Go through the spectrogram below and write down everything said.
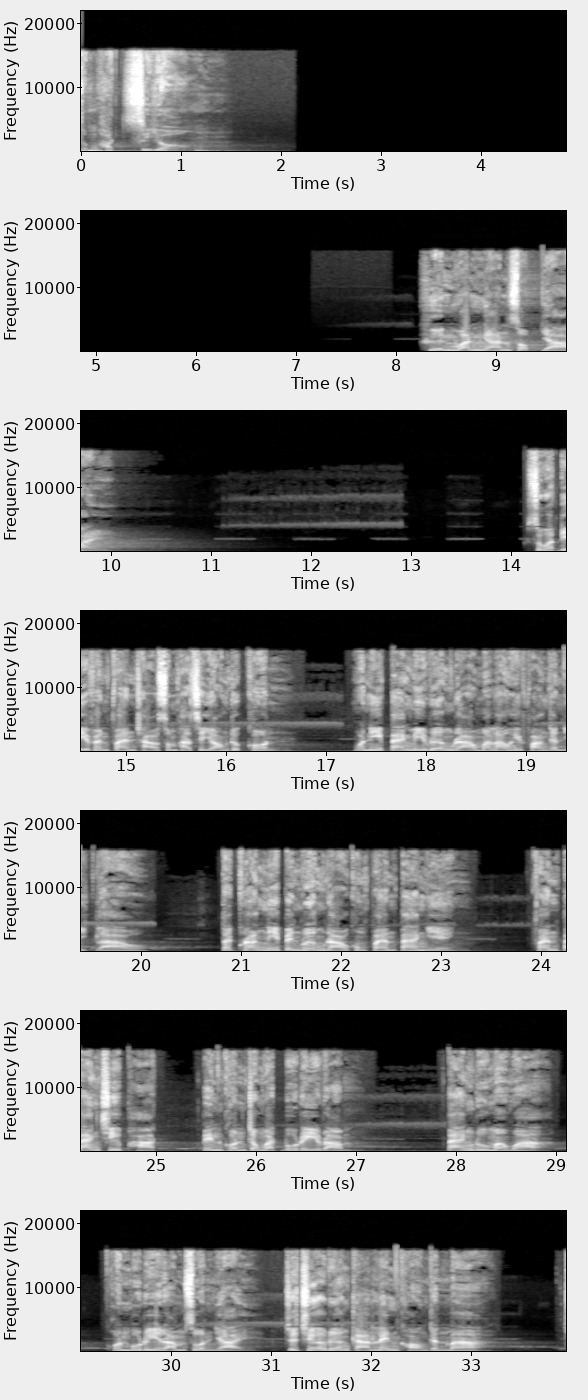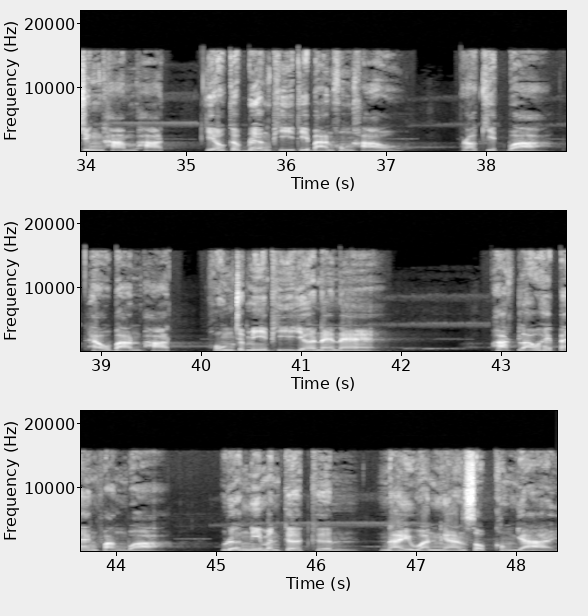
สัมผัสสยอง คืนวันงานศพยาย สวัสดีแฟนๆชาวสัมผัสสยองทุกคน วันนี้แป้งมีเรื่องราวมาเล่าให้ฟังกันอีกแล้ว แต่ครั้งนี้เป็นเรื่องราวของแฟนแป้งเอง แฟนแป้งชื่อผัดเป็นคนจังหวัดบุรีรัมย์แป้งรู้มาว่า คนบุรีรัมย์ส่วนใหญ่จะเชื่อเรื่องการเล่นของกันมาก จึงถามผัดเกี่ยวกับเรื่องผีที่บ้านของเขา เพราะคิดว่าแถวบ้านผัดคงจะมีผีเยอะแน่ๆ พัดเล่าให้แป้งฟังว่า เรื่องนี้มันเกิดขึ้นในวันงานศพของยาย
